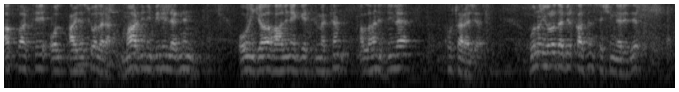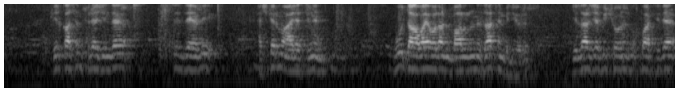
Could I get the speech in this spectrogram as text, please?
AK Parti ailesi olarak Mardin'i birilerinin oyuncağı haline getirmekten Allah'ın izniyle kurtaracağız. Bunun yolu da bir Kasım seçimleridir. Bir Kasım sürecinde siz değerli Heşkermi ailesinin bu davaya olan bağlılığını zaten biliyoruz. Yıllarca birçoğunuz bu partide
